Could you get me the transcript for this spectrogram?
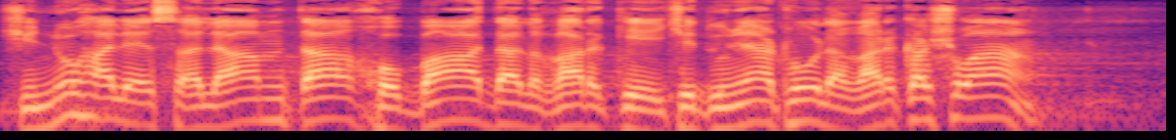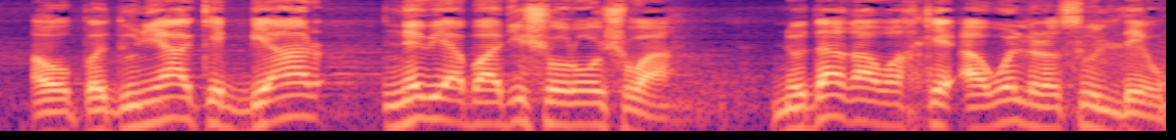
چې نوح علی السلام ته خو بعد الغرق چې دنیا ټوله غرق شوه او په دنیا کې بیا نوې آبادی شروع شوه نو دغه وخت کې اول رسول دیو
